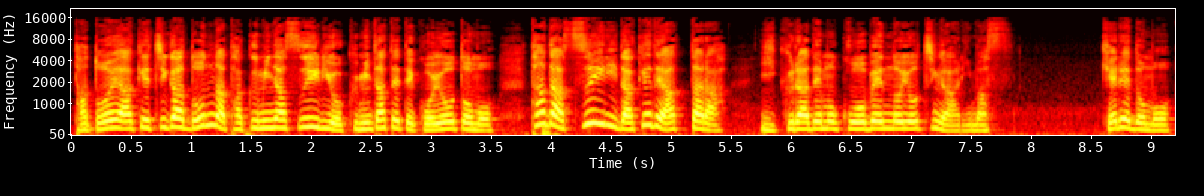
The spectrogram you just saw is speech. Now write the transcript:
たとえ明智がどんな巧みな推理を組み立ててこようとも、ただ推理だけであったら、いくらでも公弁の余地があります。けれども、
